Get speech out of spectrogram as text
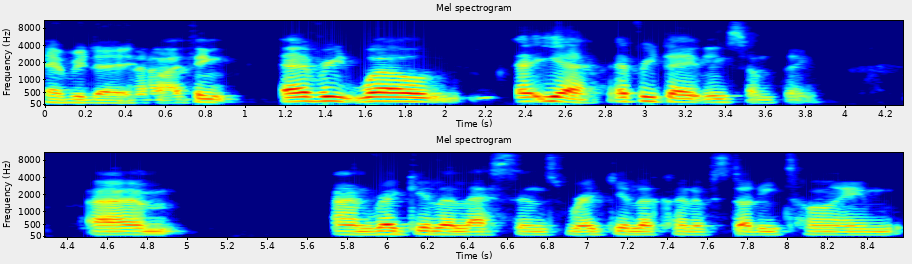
Every day. You know, I think every well, uh, yeah, every day at least something, um, and regular lessons, regular kind of study time.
